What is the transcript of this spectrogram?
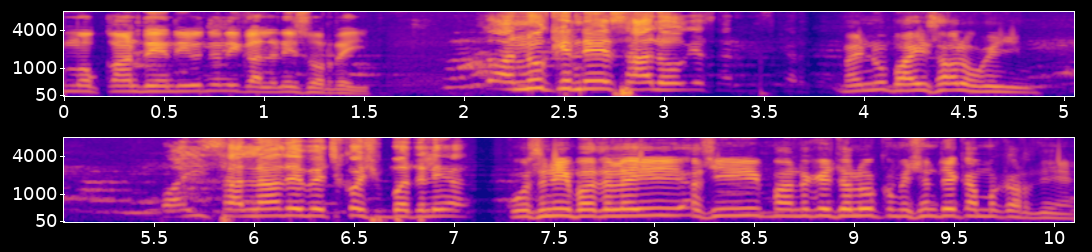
ਮੌਕਾ ਦੇਣ ਦੀ ਉਹਨਾਂ ਦੀ ਗੱਲ ਨਹੀਂ ਸੁਣ ਰਹੀ। ਤੁਹਾਨੂੰ ਕਿੰਨੇ ਸਾਲ ਹੋ ਗਏ ਸਰਵਿਸ ਕਰਦੇ? ਮੈਨੂੰ 22 ਸਾਲ ਹੋ ਗਏ ਜੀ। 22 ਸਾਲਾਂ ਦੇ ਵਿੱਚ ਕੁਝ ਬਦਲਿਆ? ਕੁਛ ਨਹੀਂ ਬਦਲਿਆ ਜੀ। ਅਸੀਂ ਮੰਨ ਕੇ ਚਲੋ ਕਮਿਸ਼ਨ ਤੇ ਕੰਮ ਕਰਦੇ ਹਾਂ।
